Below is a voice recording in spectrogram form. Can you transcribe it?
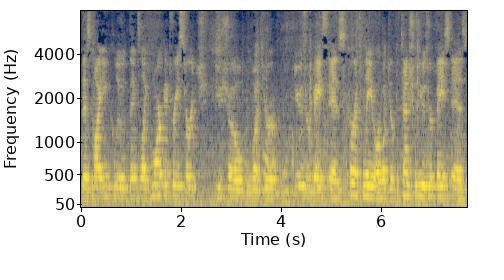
this might include things like market research, you show what your user base is currently or what your potential user base is,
